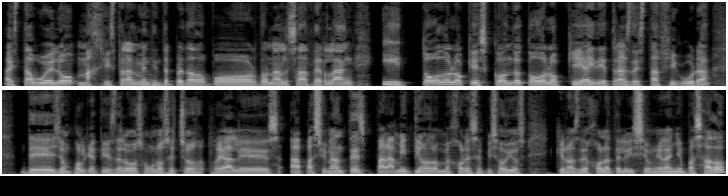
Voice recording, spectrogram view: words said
a este abuelo, magistralmente interpretado por Donald Sutherland, y todo lo que esconde, todo lo que hay detrás de esta figura de John Paul Getty. Desde luego son unos hechos reales apasionantes. Para mí tiene uno de los mejores episodios que nos dejó la televisión el año pasado,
